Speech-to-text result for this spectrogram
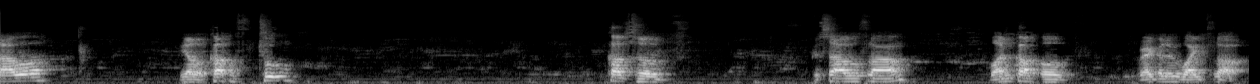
Flour. We have a cup of two cups of cassava flour, one cup of regular white flour.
